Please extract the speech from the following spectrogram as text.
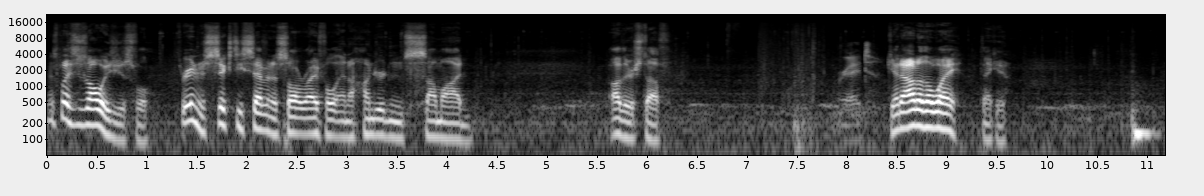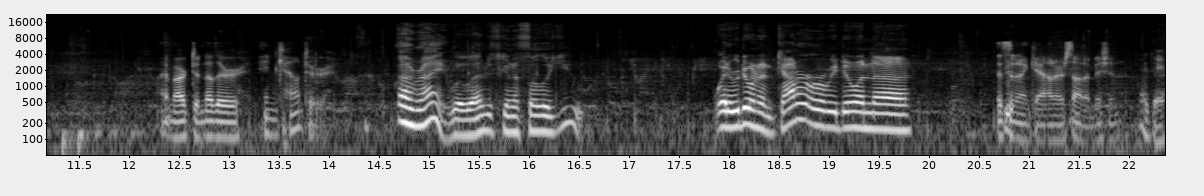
This place is always useful. 367 assault rifle and 100 and some odd other stuff. Right. Get out of the way. Thank you. I marked another encounter. All right. Well, I'm just going to follow you. Wait, are we doing an encounter or are we doing uh It's an encounter. It's not a mission. okay.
